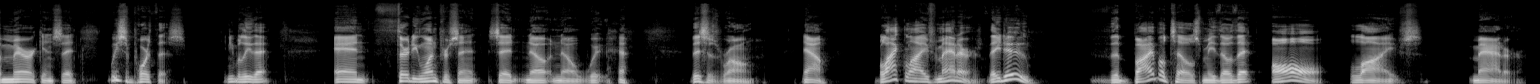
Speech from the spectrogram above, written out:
Americans said we support this. Can you believe that? And 31% said no, no, we, this is wrong. Now, Black Lives Matter. They do. The Bible tells me, though, that all lives matter.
